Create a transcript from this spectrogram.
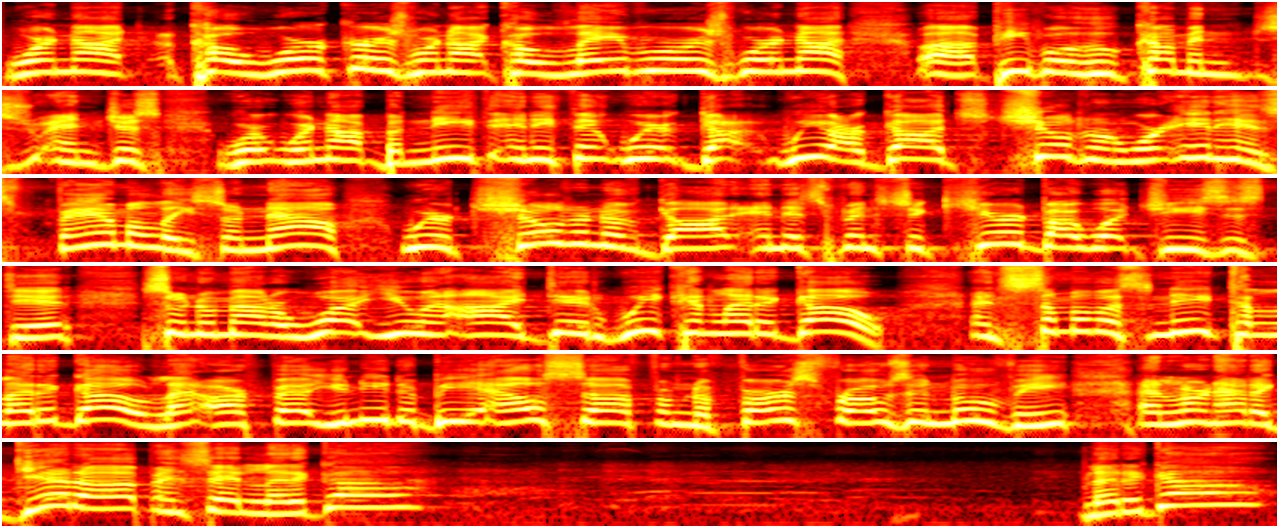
We're not co workers. We're not co laborers. We're not uh, people who come and, and just, we're, we're not beneath anything. We're God, we are God's children. We're in His family. So now we're children of God, and it's been secured by what Jesus did. So no matter what you and I did, we can let it go. And some of us need to let it go. Let our you need to be Elsa from the first Frozen movie and learn how to get up and say, "Let it go." Let it go.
